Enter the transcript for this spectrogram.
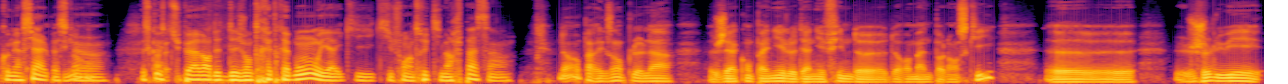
commercial parce que parce que Ah. tu peux avoir des, des gens très très bons et euh, qui, qui font un truc qui marche pas ça. Non, par exemple, là, j'ai accompagné le dernier film de, de Roman Polanski. Euh, je lui ai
